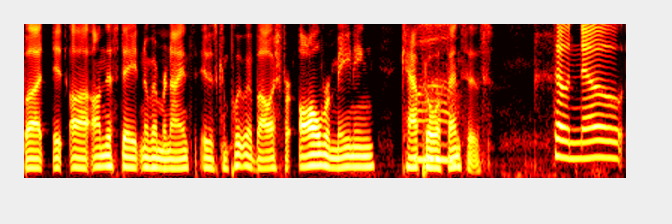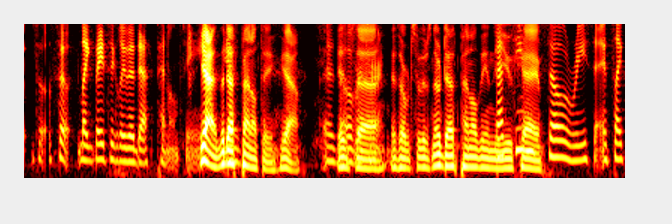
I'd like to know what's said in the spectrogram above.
but it uh, on this date, November 9th, it is completely abolished for all remaining capital Wow. offenses. so no, th- so like basically the death penalty. Yeah, the death penalty. Yeah. Is is uh, overturned. is over. So there's no death penalty in the that UK. seems so recent. It's like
